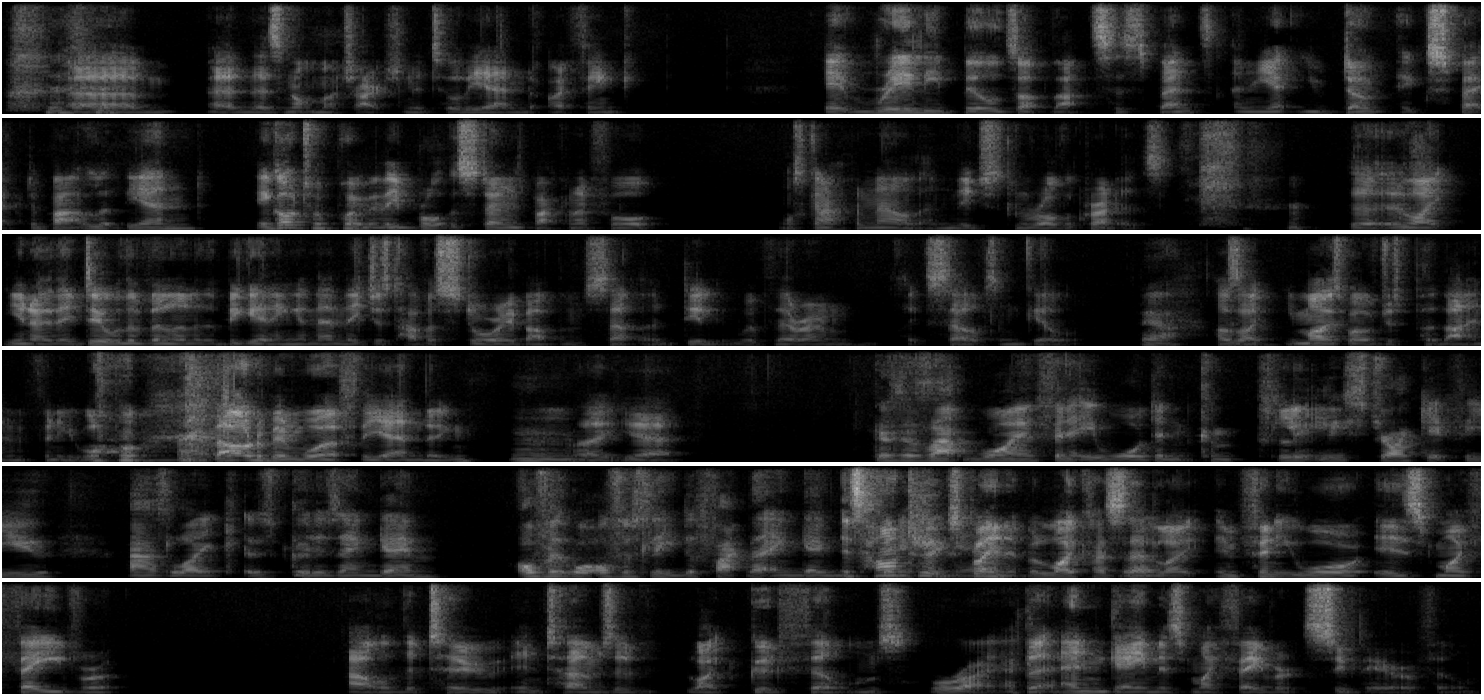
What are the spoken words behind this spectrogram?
um, and there's not much action until the end. I think it really builds up that suspense, and yet you don't expect a battle at the end. It got to a point where they brought the stones back, and I thought, what's going to happen now? Then they're just going to roll the credits. Like you know, they deal with the villain at the beginning, and then they just have a story about themselves dealing with their own like selves and guilt. Yeah. I was like, you might as well have just put that in Infinity War. that would have been worth the ending. Hmm. Like, yeah, Because is that why Infinity War didn't completely strike it for you as like as good as Endgame? Obvi- well, obviously the fact that Endgame. it's hard to explain it. but like I said, Yeah. like Infinity War is my favorite out of the two in terms of like good films. Right. Okay. But Endgame is my favorite superhero film,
